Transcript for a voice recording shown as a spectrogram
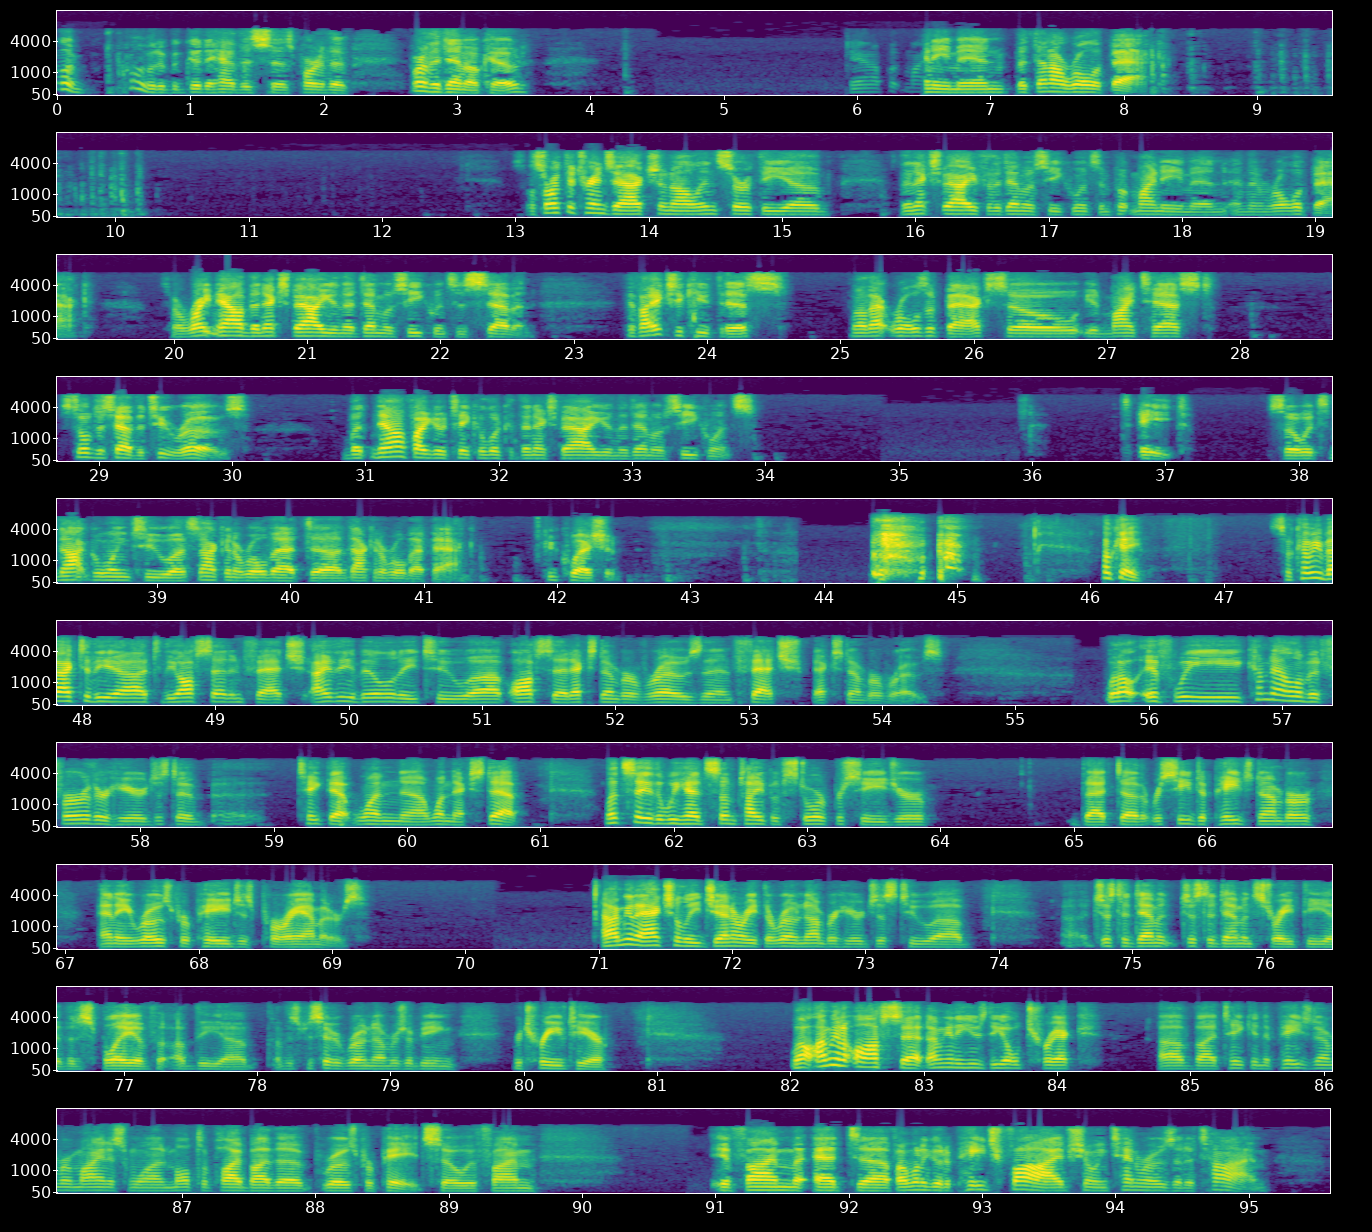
Well, probably would have been good to have this as part of the part of the demo code. And I'll put my name in, but then I'll roll it back. So I'll start the transaction. I'll insert the uh, the next value for the demo sequence and put my name in, and then roll it back. So right now, the next value in that demo sequence is 7. If I execute this, well, that rolls it back. So in my test, still just have the two rows. But now if I go take a look at the next value in the demo sequence, it's 8. So it's not going to uh, it's not going to roll that uh, not going to roll that back. Good question. okay, so coming back to the uh, to the offset and fetch, I have the ability to uh, offset x number of rows, then fetch x number of rows. Well, if we come down a little bit further here, just to uh, take that one uh, one next step, let's say that we had some type of stored procedure that uh, that received a page number and a rows per page as parameters. I'm going to actually generate the row number here just to uh, uh, just to dem- just to demonstrate the uh, the display of of the of the specific row numbers are being retrieved here. Well, I'm going to offset. I'm going to use the old trick of uh, taking the page number minus one multiplied by the rows per page. So if I'm if I'm at uh, if I want to go to page five, showing 10 rows at a time,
